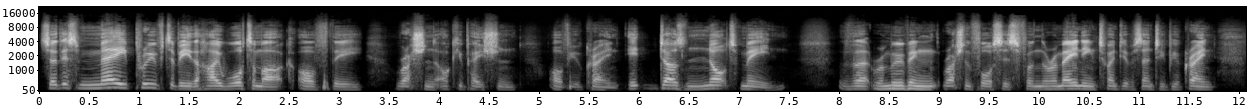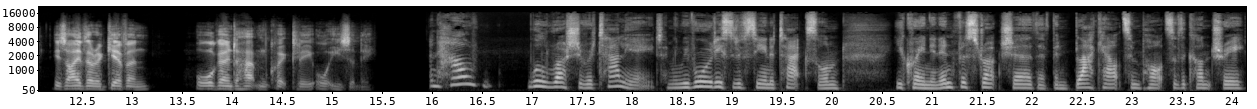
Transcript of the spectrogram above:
So this may prove to be the high watermark of the Russian occupation of Ukraine. It does not mean that removing Russian forces from the remaining 20% of Ukraine is either a given or going to happen quickly or easily. And how will Russia retaliate? I mean, we've already sort of seen attacks on Ukrainian infrastructure, there have been blackouts in parts of the country.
